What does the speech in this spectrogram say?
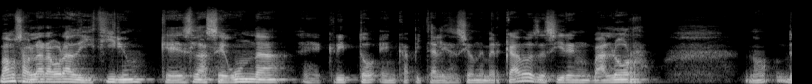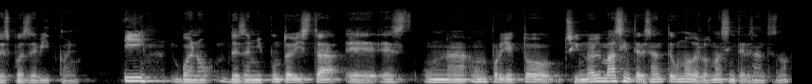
Vamos a hablar ahora de Ethereum, que es la segunda eh, cripto en capitalización de mercado, es decir, en valor, ¿no? Después de Bitcoin. Y bueno, desde mi punto de vista eh, es una, un proyecto, si no el más interesante, uno de los más interesantes, ¿no?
